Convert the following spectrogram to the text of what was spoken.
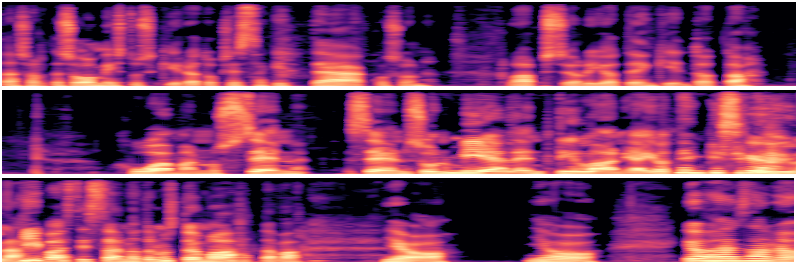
taisi olla tässä omistuskirjoituksessakin tämä, kun sun lapsi oli jotenkin tota, huomannut sen, sen sun mielentilan ja jotenkin sitä Kyllä. kivasti sanottu. Musta on mahtava. Joo. Joo. Joo, hän sanoi,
